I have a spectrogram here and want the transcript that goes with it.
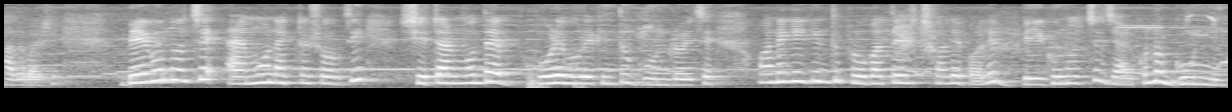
ভালোবাসে। বেগুন হচ্ছে এমন একটা সবজি, সেটার মধ্যে ভরে ভরে কিন্তু গুণ রয়েছে। অনেকেই কিন্তু প্রবাতের ছলে বলে বেগুন হচ্ছে যার কোনো গুণ নেই।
